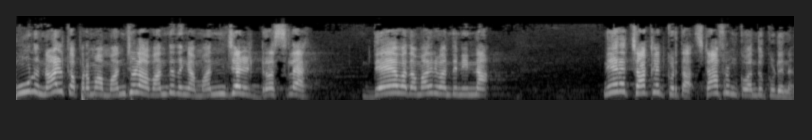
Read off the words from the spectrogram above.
மூணு நாளுக்கு அப்புறமா மஞ்சுளா வந்ததுங்க. மஞ்சள் ட்ரெஸ்ல தேவதை மாதிரி வந்து நின்னா. நேர சாக்லேட் கொடுத்தா. ஸ்டாஃப் ரூமுக்கு வந்து கொடுன்னு.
